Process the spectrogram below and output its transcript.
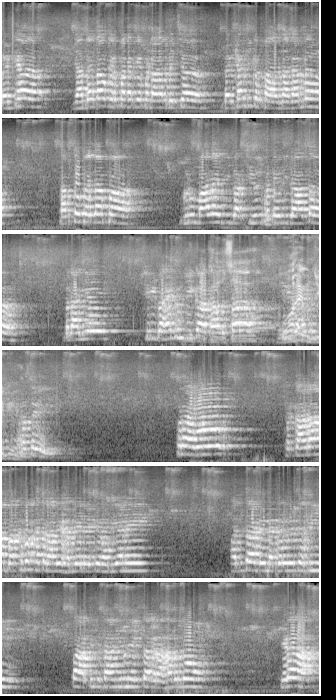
ਬੈਠਿਆ ਜਾਂਦਾ ਤਾਂ ਉਹ ਕਿਰਪਾ ਕਰਕੇ ਪੰਡਾਲ ਵਿੱਚ ਬੈਠਣ ਦੀ ਕਿਰਪਾਲਤਾ ਕਰਨ। ਸਭ ਤੋਂ ਪਹਿਲਾਂ ਆਪਾਂ ਗੁਰੂ ਮਹਾਰਾਜ ਦੀ ਬਖਸ਼ੀ ਹੋਈ ਫਤਿਹ ਦੀ ਦਾਤ ਬੁਲਾਈਏ। ਸ੍ਰੀ ਵਾਹਿਗੁਰੂ ਜੀ ਕਾ ਖਾਲਸਾ ਵਾਹਿਗੁਰੂ ਜੀ ਕੀ ਫਤਿਹ। ਭਰਾਵੋ ਸਰਕਾਰਾਂ ਵੱਖ-ਵੱਖ ਤਰ੍ਹਾਂ ਦੇ ਹੱਲੇ ਲੈ ਕੇ ਆਉਂਦੀਆਂ ਨੇ। ਅੱਜ ਤੁਹਾਡੇ ਨਗਰ ਵਿੱਚ ਅਸੀਂ ਭਾਰਤੀ ਕਿਸਾਨ ਯੂਨੀਅਨ ਏਕਤਾ ਗਰਾਹਾਂ ਵੱਲੋਂ ਜਿਹੜਾ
